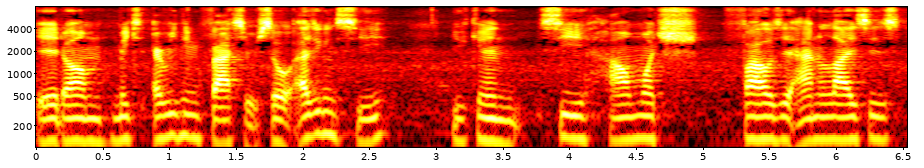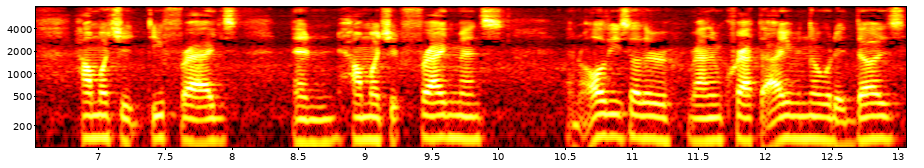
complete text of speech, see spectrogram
it um, makes everything faster. So as you can see, you can see how much files it analyzes, how much it defrags, and how much it fragments, and all these other random crap that I even know what it does,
